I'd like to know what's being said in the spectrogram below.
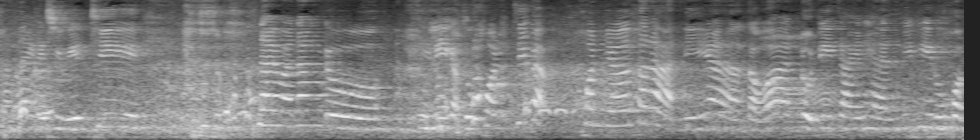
ครั้งแรกในชีวิตที่ ได้มานั่งดูซีรีส์กับทุกคนที่แบบคนเยอะขนาดนี้อะแต่ว่าหนูดีใจแทนพี่ๆทุกคน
